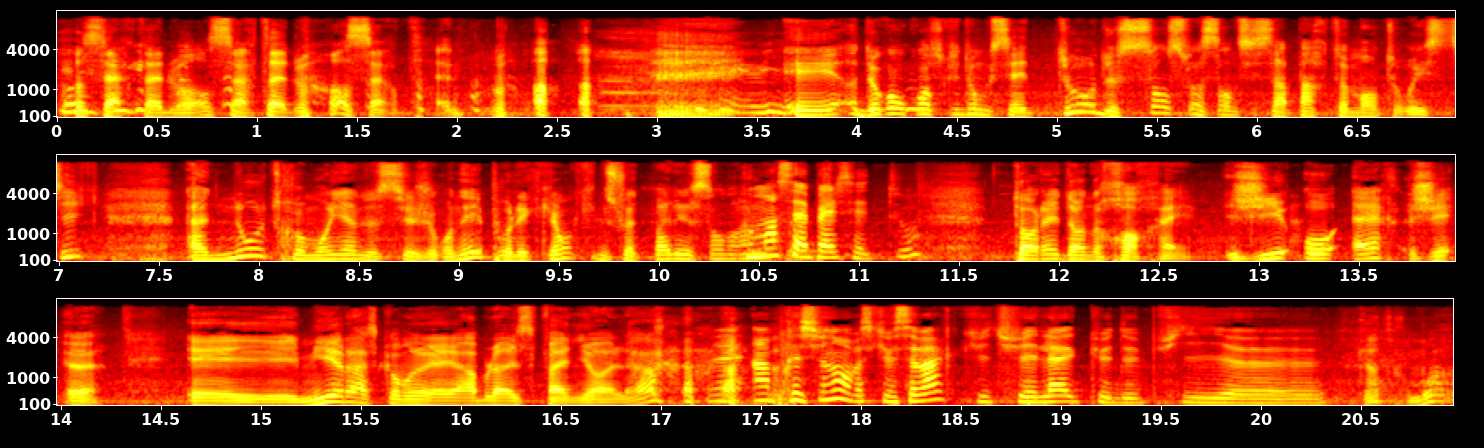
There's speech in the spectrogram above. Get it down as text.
Oh, certainement, certainement, certainement. Et donc on construit donc cette tour de 166 appartements touristiques, un autre moyen de séjourner pour les clients qui ne souhaitent pas descendre. Comment s'appelle cette tour? Torre Don Jorge, J-O-R-G-E. Et miras comme habla espagnol. Hein impressionnant parce qu'il faut savoir que tu es là que depuis... Euh... 4 mois.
